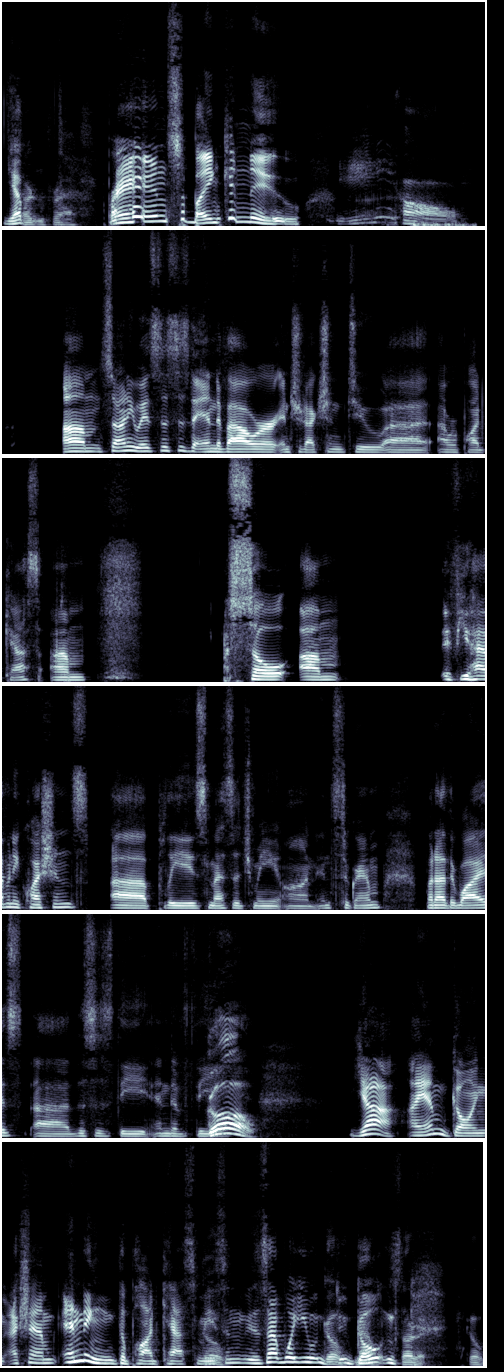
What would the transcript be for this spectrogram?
Yep, Starting fresh. brand spanking new. Oh. Um. So, anyways, this is the end of our introduction to uh, our podcast. Um. So, um, if you have any questions, uh, please message me on Instagram. But otherwise, uh, this is the end of the. Go. Yeah, I am going. Actually, I'm ending the podcast, Mason. Is that what you Go. do? Go and Start it. Go.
